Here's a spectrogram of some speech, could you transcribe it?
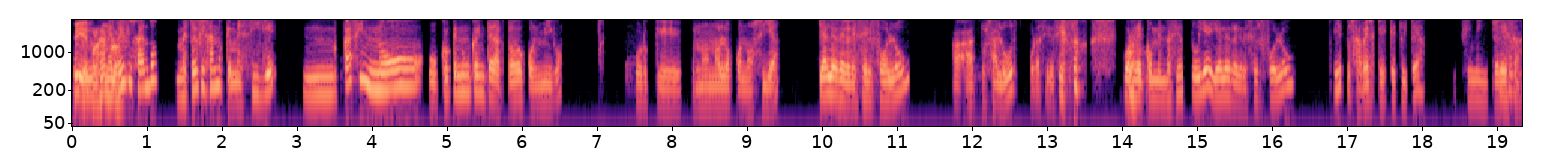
Sí, por ejemplo. Me estoy fijando, me estoy fijando que me sigue Mm, casi no, o creo que nunca ha interactuado conmigo, porque pues, no, no lo conocía. Ya le regresé el follow a, tu salud, por así decirlo, por recomendación tuya, ya le regresé el follow y pues a ver qué, qué tuitea, si me interesa.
